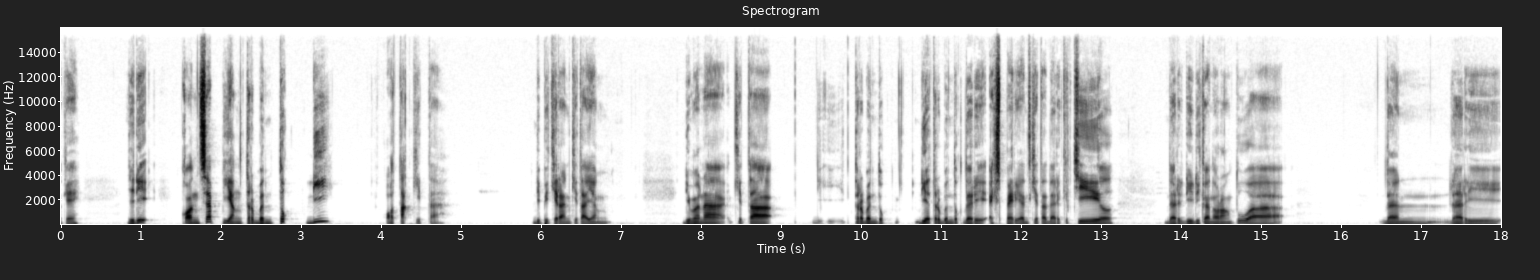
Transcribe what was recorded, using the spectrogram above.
Oke. Okay? Jadi konsep yang terbentuk di otak kita. Di pikiran kita yang di mana kita terbentuk dia terbentuk dari experience kita dari kecil, dari didikan orang tua dan dari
